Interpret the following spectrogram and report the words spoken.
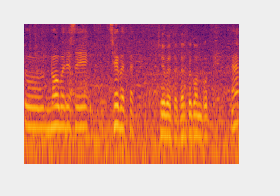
तो नौ बजे से छः बजे तक। छः बजे तक। घर पे कौन कौन है?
